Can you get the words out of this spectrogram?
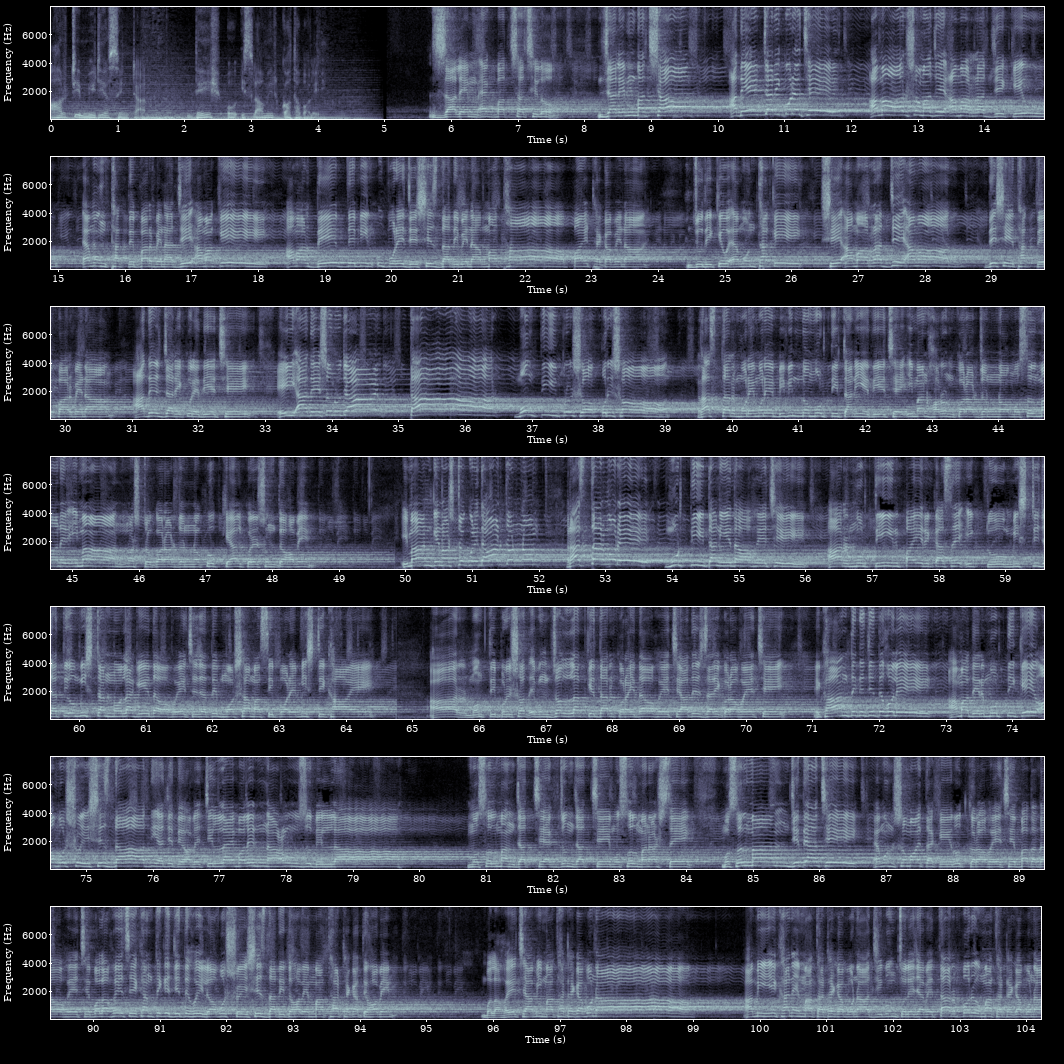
RT media centre দেশ ও ইসলামের কথা বলে। জালেম এক বাদশাহ ছিল। জালেম বাদশাহ আদেশ জারি করেছে, আমার সমাজে, আমার রাজ্যে কেউ এমন থাকতে পারবে না যে আমাকে আমার দেব দেবীর উপরে যে সেজদা দিবে না, মাথা পায়ে ঠেকাবে না। যদি কেউ এমন থাকে, সে আমার রাজ্যে, আমার দেশে থাকতে পারবে না। আদেশ জারি করে দিয়েছে। এই আদেশ অনুযায়ী তার মন্ত্রী পরিষদ রাস্তার মোড়ে মোড়ে বিভিন্ন মূর্তি টানিয়ে দিয়েছে ইমান হরণ করার জন্য। মুসলমানের ইমান নষ্ট করার জন্য খুব খেয়াল করে শুনতে হবে। ইমানকে নষ্ট করে দেওয়ার জন্য রাস্তার মোড়ে মূর্তি টানিয়ে দেওয়া হয়েছে। আর মূর্তির পায়ের কাছে একটু মিষ্টি জাতীয় মিষ্টান্ন লাগিয়ে দেওয়া হয়েছে যাতে মশা মাছি পরে মিষ্টি খায়। আর মন্ত্রী পরিষদ এবং জল্লাদকে দাঁড় করাই দেওয়া হয়েছে, আদেশ জারি করা হয়েছে। এখান থেকে যেতে হলে আমাদের মূর্তিকে অবশ্যই সেজদা দিয়া যেতে হবে। চিল্লায় বলেন নাউজুবিল্লাহ মুসলমান যাচ্ছে, একজন যাচ্ছে, মুসলমান আসছে। মুসলমান যেতে আছে, এমন সময় তাকে রোধ করা হয়েছে, বাধা দেওয়া হয়েছে, বলা হয়েছে এখান থেকে যেতে হইলে অবশ্যই শেষ সেজদা দিতে হবে, মাথা ঠেকাতে হবে। বলা হয়েছে, আমি মাথা ঠেকাবো না। আমি এখানে মাথা ঠেকাবো না, জীবন চলে যাবে, তারপরেও মাথা ঠেকাবো না।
